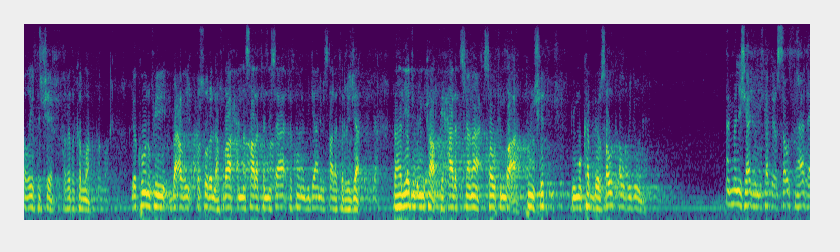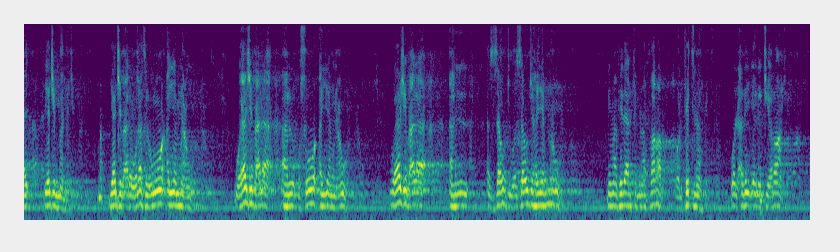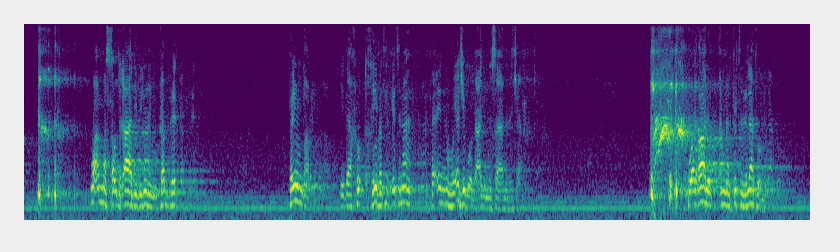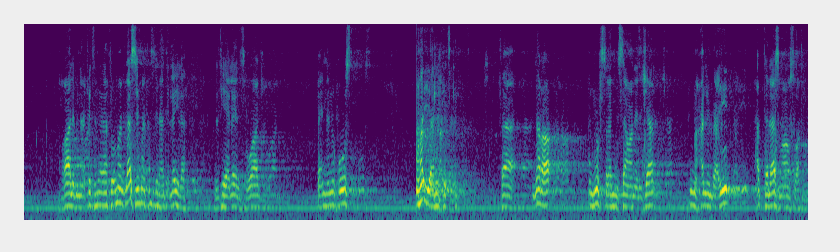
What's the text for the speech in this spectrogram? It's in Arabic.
فضيلة الشيخ حفظك الله. يكون في بعض قصور الأفراح أن صالة النساء تكون بجانب صالة الرجال. فهل يجب الإنكار في حالة سماع صوت امرأة تنشد بمكبر صوت أو بدونه؟ أما الإنشاد بمكبر الصوت فهذا يجب منعه يجب على ولاة الأمور أن يمنعوه. ويجب على أهل القصور أن يمنعوه. ويجب على أهل الزوج والزوجة أن يمنعوه. لما في ذلك من الضرر والفتنة. والأذية للجيران. وأما الصوت العادي بدون المكبر فينظر. إذا خيفت الفتنة فإنه يجب إبعاد النساء عن الرجال والغالب أن الفتنة لا تؤمن. الغالب أن الفتنة لا تؤمن لا سيما في هذه الليلة التي هي ليلة الزواج. فإن النفوس مهيئة للفتنة. فنرى أن يفصل النساء عن الرجال في محل بعيد حتى لا يسمعوا أصواتهم.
